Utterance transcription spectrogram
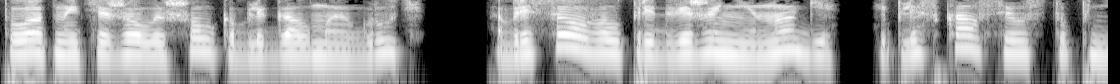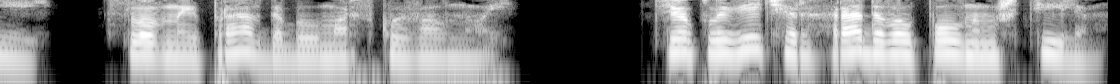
Плотный тяжелый шелк облегал мою грудь, обрисовывал при движении ноги и плескался у ступней, словно и правда был морской волной. Теплый вечер радовал полным штилем,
